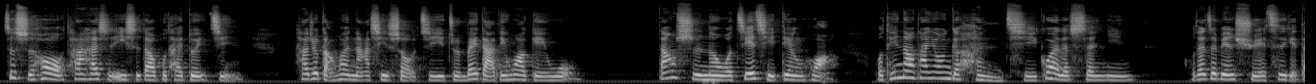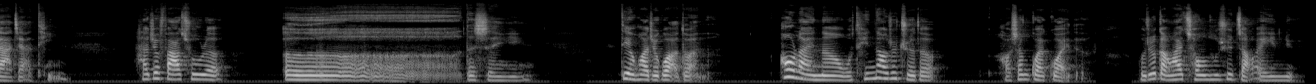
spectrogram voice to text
这时候，她开始意识到不太对劲，她就赶快拿起手机准备打电话给我。当时呢，我接起电话。我听到他用一个很奇怪的声音，我在这边学一次给大家听，他就发出了呃的声音，电话就挂断了。后来呢，我听到就觉得好像怪怪的，我就赶快冲出去找 A 女，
